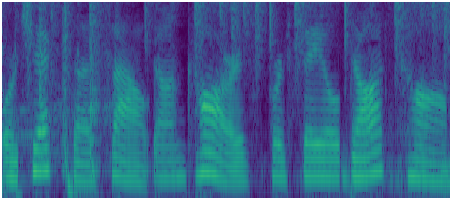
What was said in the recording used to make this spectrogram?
or check us out on carsforsale.com.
